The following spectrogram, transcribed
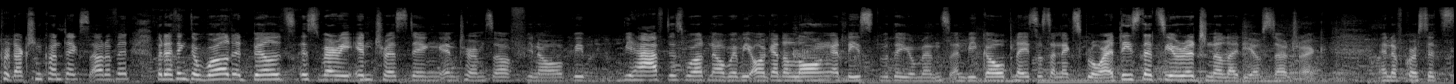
production context out of it. But I think the world it builds is very interesting in terms of, you know, we we have this world now where we all get along at least with the humans and we go places and explore. At least that's the original idea of Star Trek. And of course, it's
